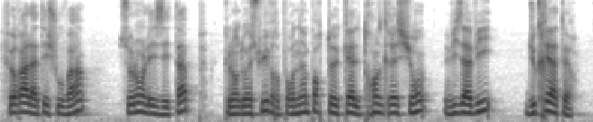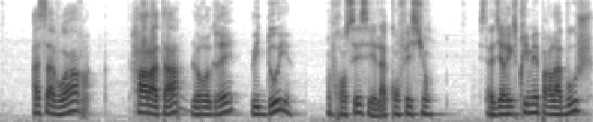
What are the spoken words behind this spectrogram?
fera la Teshuvah selon les étapes que l'on doit suivre pour n'importe quelle transgression vis-à-vis du Créateur, à savoir Harata, le regret, douille, en français c'est la confession, c'est-à-dire exprimer par la bouche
